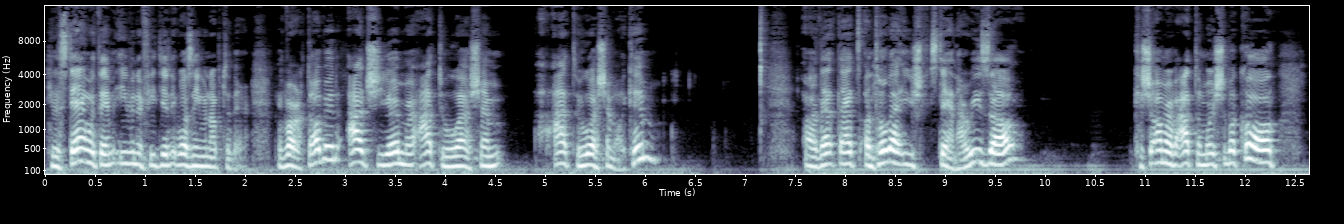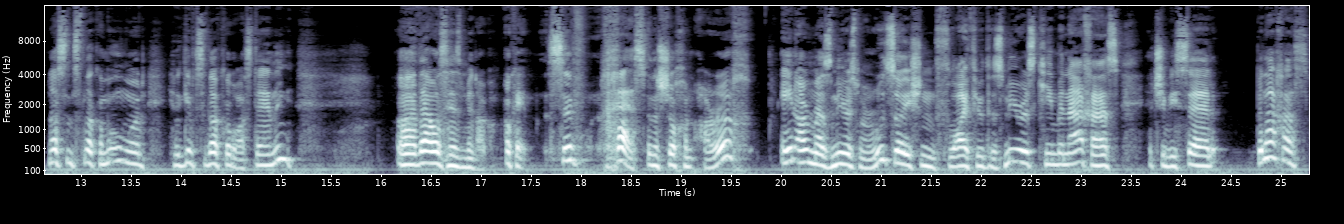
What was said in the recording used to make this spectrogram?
He will stand with them even if he did it wasn't even up to there. Mevarach David ad sheyomer atu Hashem atu Hashem alakim. Uh, that that's until that you should stand. Harizal Kishamar Atam Moshe Bakol, Nasan Tzedakah Umud, he would give tzedakah while standing. Uh, that was his minhag. Okay, Siv Ches in the Shulchan Aruch. Ein arm as miras You shouldn't fly through the miras. Kim benachas. It should be said benachas.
